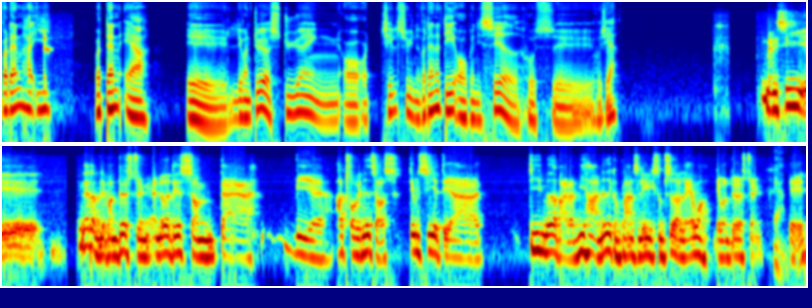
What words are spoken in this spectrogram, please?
Hvordan har I, hvordan er øh, leverandørstyringen og, og tilsynet, hvordan er det organiseret hos, øh, hos jer? Man kan sige, øh, netop leverandørstyring er noget af det, som der er vi øh, har trukket ned til os. Det vil sige, at det er de medarbejdere, vi har nede i compliance legal, som sidder og laver leverandørstyring. Ja. Øh,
